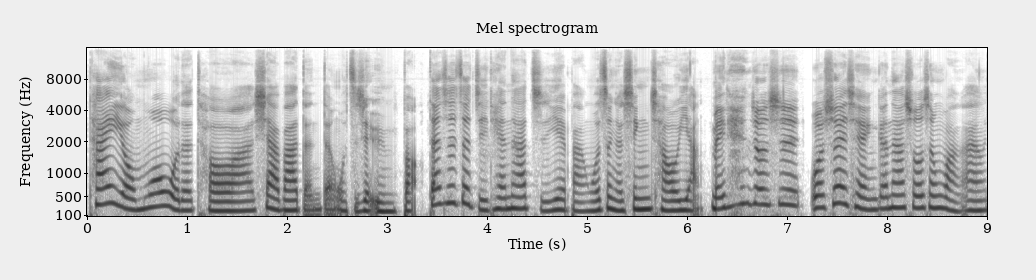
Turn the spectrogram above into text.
他也有摸我的头啊、下巴等等，我直接晕爆。但是这几天他值夜班，我整个心超痒，每天就是我睡前跟他说声晚安，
